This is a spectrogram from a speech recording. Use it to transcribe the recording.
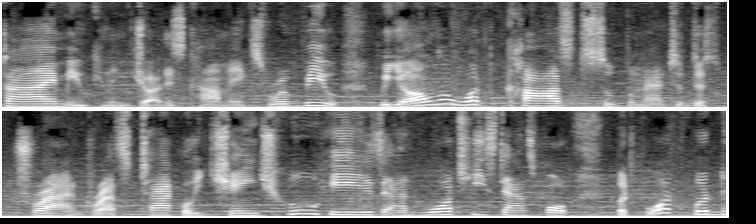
time you can enjoy this comics review. We all know what caused Superman to distract, drastically change who he is and what he stands for, but what would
